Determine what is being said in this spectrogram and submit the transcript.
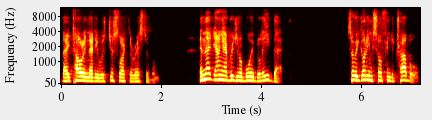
they told him that he was just like the rest of them. And that young Aboriginal boy believed that. So he got himself into trouble.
